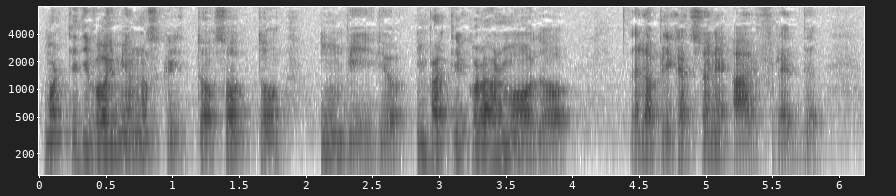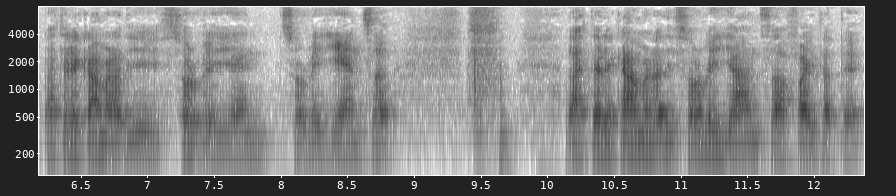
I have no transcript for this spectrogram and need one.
molti di voi mi hanno scritto sotto un video, in particolar modo dell'applicazione Alfred, la telecamera di sorvegli sorveglianza, la telecamera di sorveglianza fai da te.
